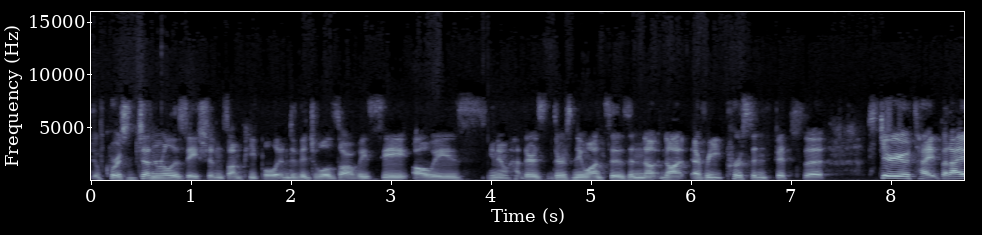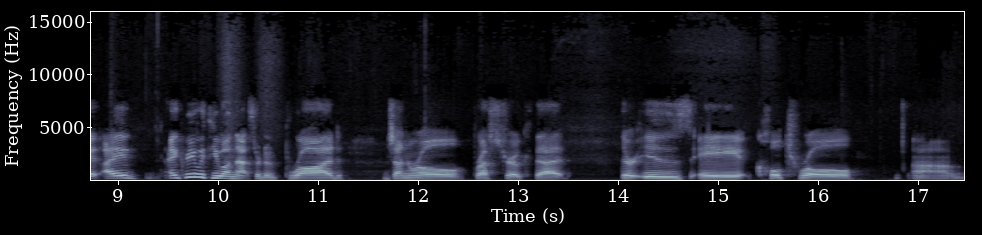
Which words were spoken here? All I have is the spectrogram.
of course, generalizations on people. Individuals always see, always, you know, there's there's nuances, and not not every person fits the stereotype. But I I, I agree with you on that sort of broad general brushstroke that there is a cultural um,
